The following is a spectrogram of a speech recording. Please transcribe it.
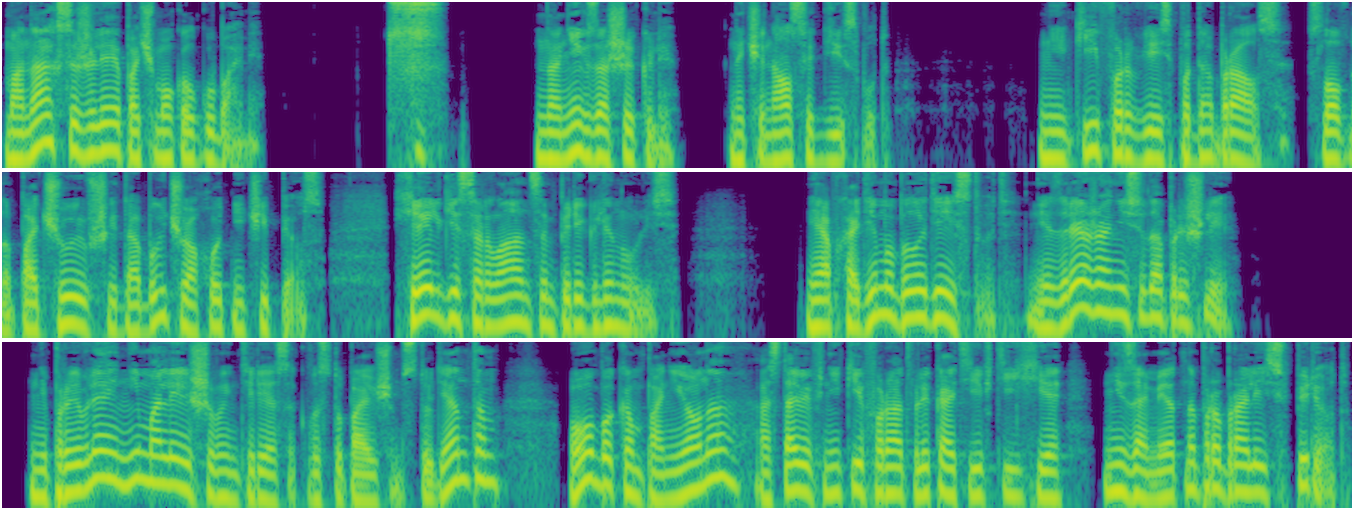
Монах, сожалея, почмокал губами. Тссс! На них зашикали. Начинался диспут. Никифор весь подобрался, словно почуявший добычу охотничий пес. Хельги с ирландцем переглянулись. Необходимо было действовать, не зря же они сюда пришли. Не проявляя ни малейшего интереса к выступающим студентам, оба компаньона, оставив Никифора отвлекать Евтихия, незаметно пробрались вперед,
